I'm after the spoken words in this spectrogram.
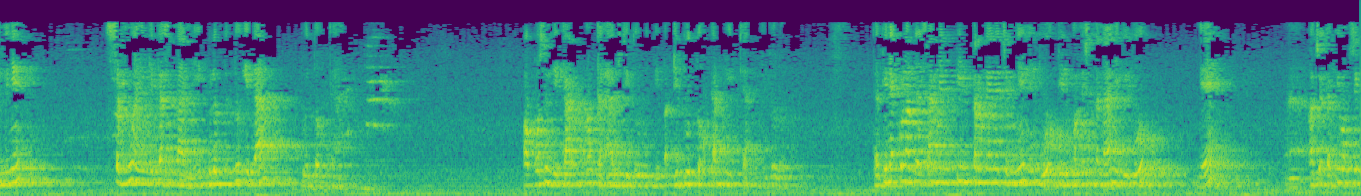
sebenarnya semua yang kita senangi belum tentu kita butuhkan. Apa sih dikarno gak harus dituruti, Pak. Dibutuhkan tidak gitu loh. Jadi nek kula ndak sampean pinter manajemennya Ibu, di rumah senenane Ibu. Nggih. Nah, aja dadi wong sing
